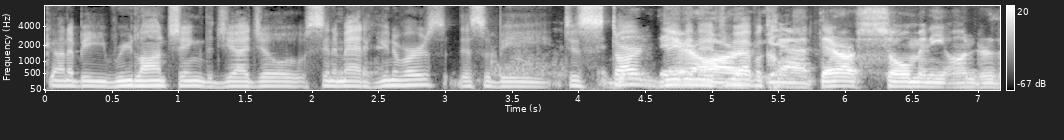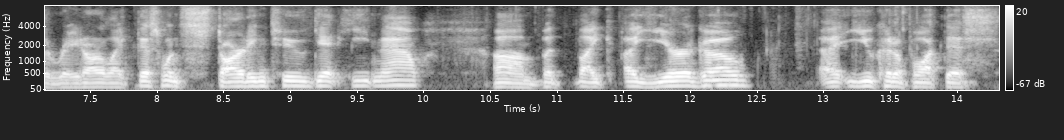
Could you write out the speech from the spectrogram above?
gonna be relaunching the GI Joe cinematic universe. This will be just start There digging in are, if you have a yeah, there are so many under the radar. Like this one's starting to get heat now, um, but like a year ago, uh, you could have bought this.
